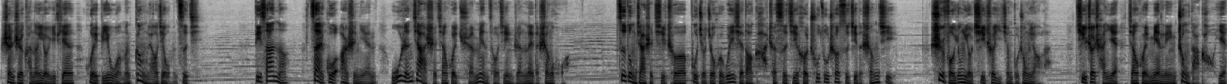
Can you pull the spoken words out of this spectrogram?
甚至可能有一天会比我们更了解我们自己。第三呢，再过二十年，无人驾驶将会全面走进人类的生活。自动驾驶汽车不久就会威胁到卡车司机和出租车司机的生计。是否拥有汽车已经不重要了。汽车产业将会面临重大考验，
